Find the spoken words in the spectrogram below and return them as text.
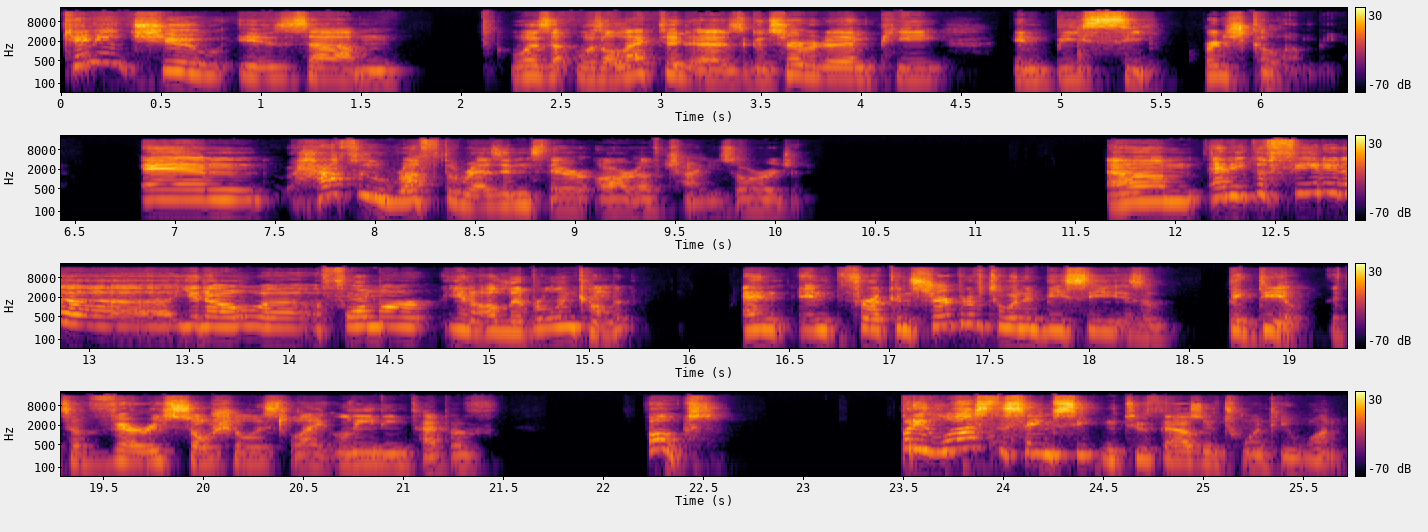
Kenny Chiu is um, was was elected as a conservative MP in BC, British Columbia, and halfly rough the residents there are of Chinese origin. Um, and he defeated a you know a former you know a liberal incumbent, and and for a conservative to win in BC is a big deal. It's a very socialist like leaning type of folks. But he lost the same seat in 2021.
